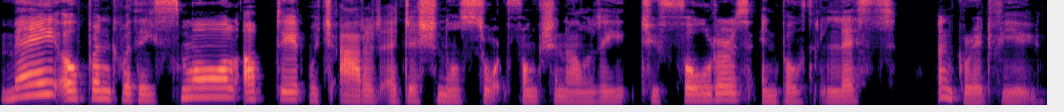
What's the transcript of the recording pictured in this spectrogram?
May opened with a small update which added additional sort functionality to folders in both List and Grid View.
